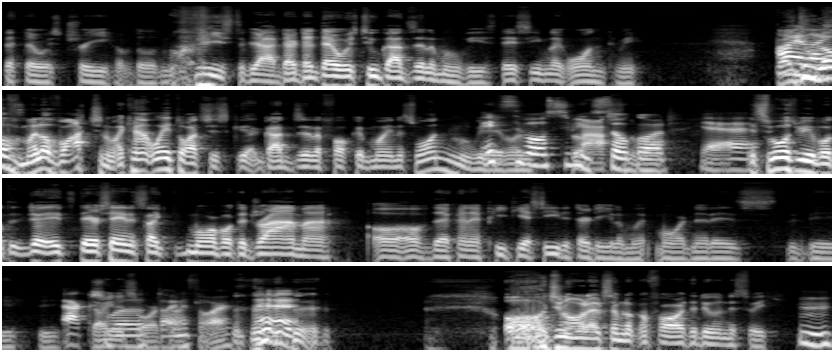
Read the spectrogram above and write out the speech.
that there was three of those movies. To be honest, there, there, there was two Godzilla movies. They seem like one to me. But I, I do liked- love them. I love watching them. I can't wait to watch this Godzilla fucking minus one movie. It's supposed to be so good. Yeah. It's supposed to be about the. It's they're saying it's like more about the drama of, of the kind of PTSD that they're dealing with more than it is the the, the Actual dinosaur. dinosaur. Oh, do you know what else I'm looking forward to doing this week? Mm.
